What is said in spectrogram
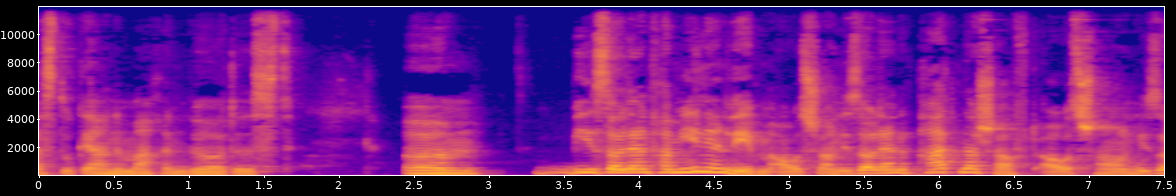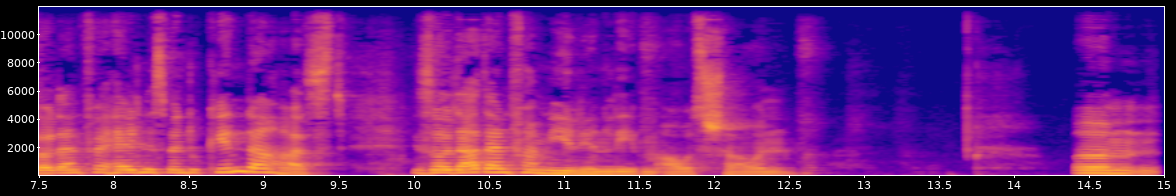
was du gerne machen würdest. Ähm, wie soll dein Familienleben ausschauen? Wie soll deine Partnerschaft ausschauen? Wie soll dein Verhältnis, wenn du Kinder hast? Wie soll da dein Familienleben ausschauen? Ähm,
